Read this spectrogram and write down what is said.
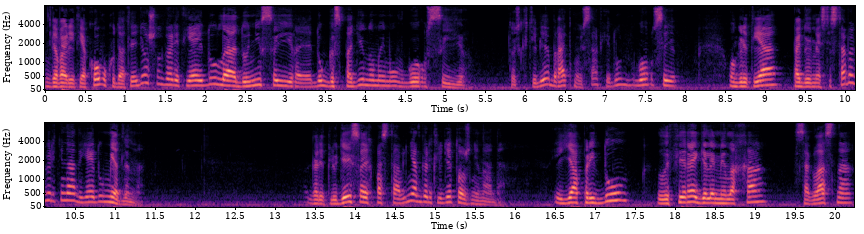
говорит Якову, куда ты идешь? Он говорит, я иду ладуни Саира, я иду к господину моему в гору Саир. То есть к тебе, брат мой Исав, я иду в гору Саир. Он говорит, я пойду вместе с тобой. Говорит, не надо, я иду медленно. Говорит, людей своих поставлю. Нет, говорит, людей тоже не надо. И я приду лефирегеля милаха, согласно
